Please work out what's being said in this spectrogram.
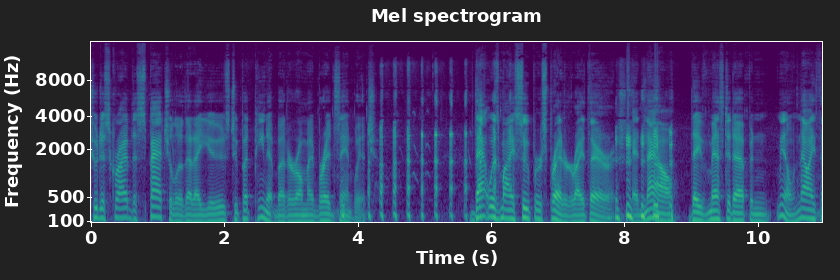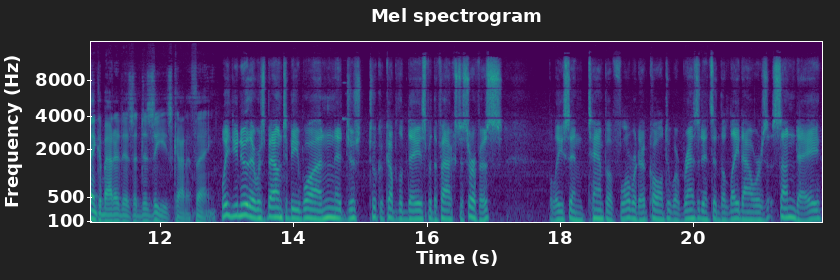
to describe the spatula that I use to put peanut butter on my bread sandwich. that was my super spreader right there. And now they've messed it up and you know, now I think about it as a disease kind of thing. Well, you knew there was bound to be one. It just took a couple of days for the facts to surface. Police in Tampa, Florida, called to a residence in the late hours Sunday,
